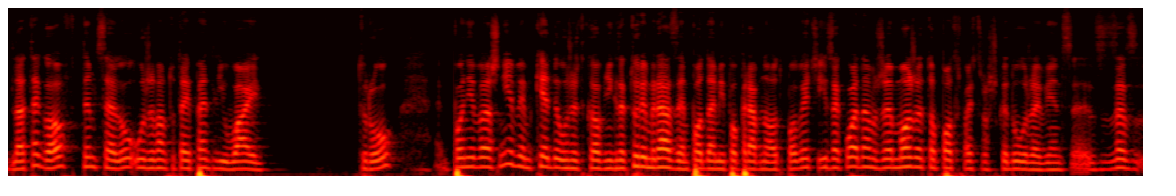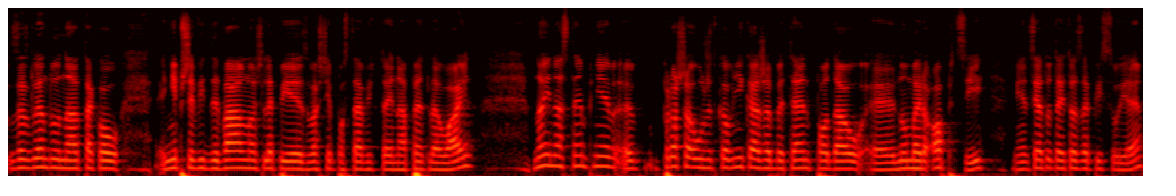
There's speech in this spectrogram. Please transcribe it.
Dlatego w tym celu używam tutaj pętli while true, ponieważ nie wiem, kiedy użytkownik, za którym razem poda mi poprawną odpowiedź i zakładam, że może to potrwać troszkę dłużej, więc ze, ze względu na taką nieprzewidywalność lepiej jest właśnie postawić tutaj na pętlę while. No i następnie e, proszę użytkownika, żeby ten podał e, numer opcji, więc ja tutaj to zapisuję.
